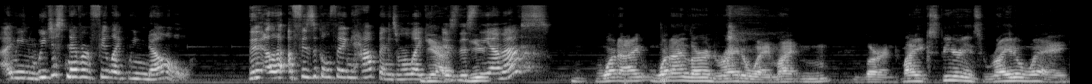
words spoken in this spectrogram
I mean, we just never feel like we know. That a, a physical thing happens, we're like, Yeah, "Is this you- the MS?" what I what I learned right away, my m- learned my experience right away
